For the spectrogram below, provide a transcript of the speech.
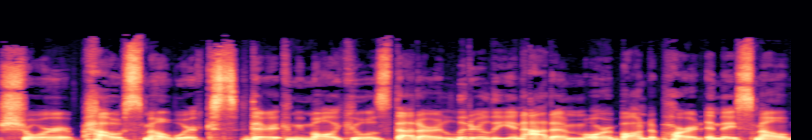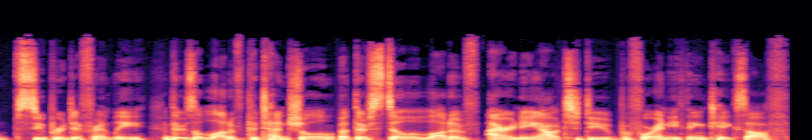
sure how smell works. There can be molecules that are literally an atom or a bond apart and they smell super differently. There's a lot of potential, but there's still a lot of ironing out to do before anything takes off.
